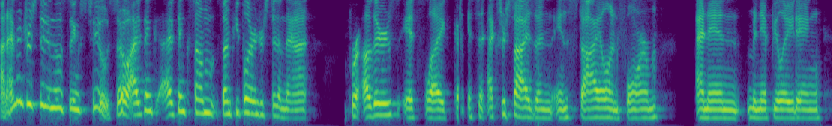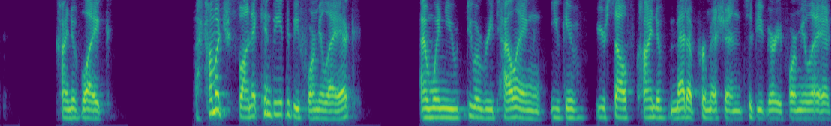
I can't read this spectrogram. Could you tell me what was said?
And i'm interested in those things too. So i think i think some some people are interested in that. For others it's like it's an exercise in in style and form and in manipulating kind of like how much fun it can be to be formulaic and when you do a retelling you give yourself kind of meta permission to be very formulaic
